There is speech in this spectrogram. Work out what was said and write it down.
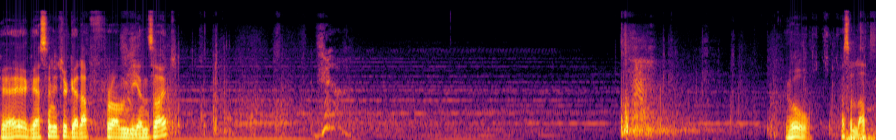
Okay, I guess I need to get up from the inside. Oh, that's a lot of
